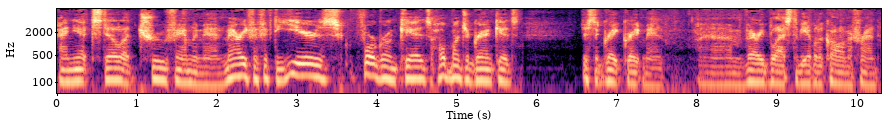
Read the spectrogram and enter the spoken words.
and yet still a true family man. Married for 50 years four grown kids a whole bunch of grandkids. Just a great great man. I'm very blessed to be able to call him a friend.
